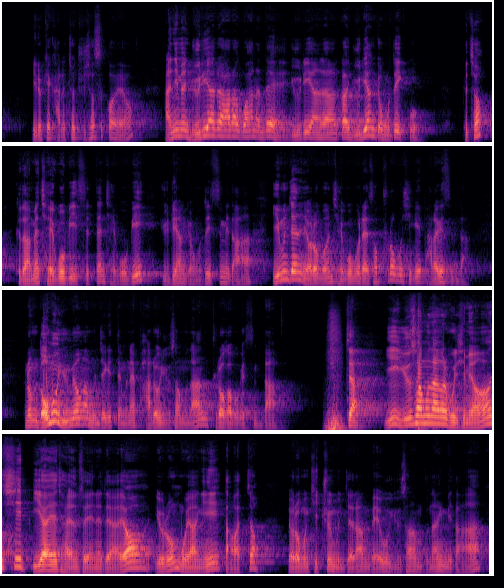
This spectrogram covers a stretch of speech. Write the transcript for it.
이렇게 가르쳐 주셨을 거예요. 아니면 유리아를 하라고 하는데 유리아가 유리한 경우도 있고, 그쵸? 그 다음에 제곱이 있을 땐 제곱이 유리한 경우도 있습니다. 이 문제는 여러분 제곱을 해서 풀어보시기 바라겠습니다. 그럼 너무 유명한 문제이기 때문에 바로 유사문항 들어가 보겠습니다. 자, 이 유사문항을 보시면 10 이하의 자연수 n에 대하여 이런 모양이 나왔죠? 여러분 기출 문제랑 매우 유사한 문항입니다.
